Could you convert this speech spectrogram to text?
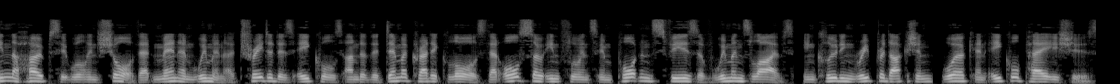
in the hopes it will ensure that men and women are treated as equals under the democratic laws that also influence important spheres of women's lives, including reproduction, work and equal pay issues.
